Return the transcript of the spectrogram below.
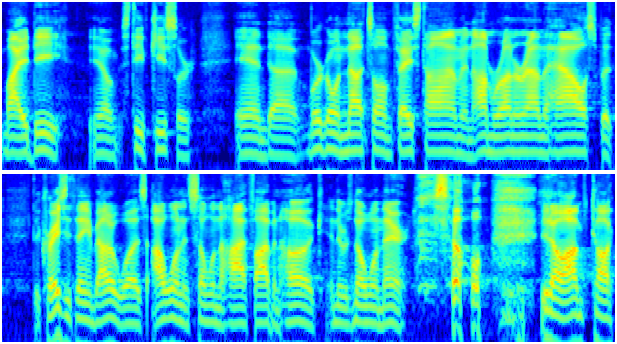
my AD, you know, Steve Kiesler, and uh, we're going nuts on FaceTime, and I'm running around the house. But the crazy thing about it was I wanted someone to high five and hug, and there was no one there. so, you know, I'm talk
